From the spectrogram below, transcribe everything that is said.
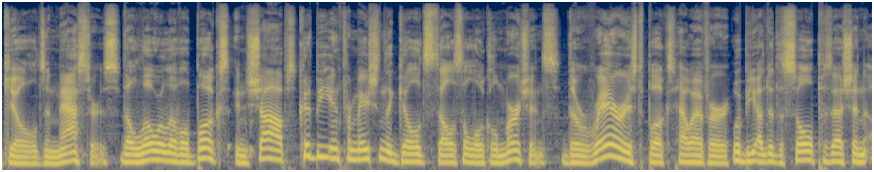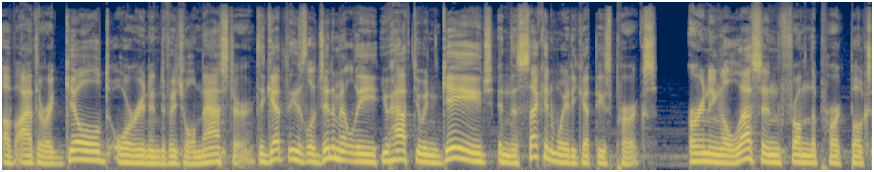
guilds and masters. The lower level books in shops could be information the guild sells to local merchants. The rarest books, however, would be under the sole possession of either a guild or an individual master. To get these legitimately, you have to engage in the second way to get these perks, earning a lesson from the perk book's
